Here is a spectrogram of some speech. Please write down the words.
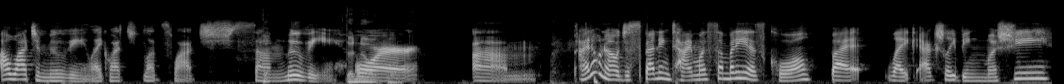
I'll watch a movie, like watch let's watch some movie The or um I don't know, just spending time with somebody is cool, but like actually being mushy,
